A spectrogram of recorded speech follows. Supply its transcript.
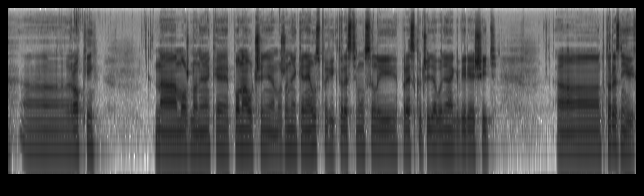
uh, roky na možno nejaké ponaučenia, možno nejaké neúspechy, ktoré ste museli preskočiť alebo nejak vyriešiť, uh, ktoré z nich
